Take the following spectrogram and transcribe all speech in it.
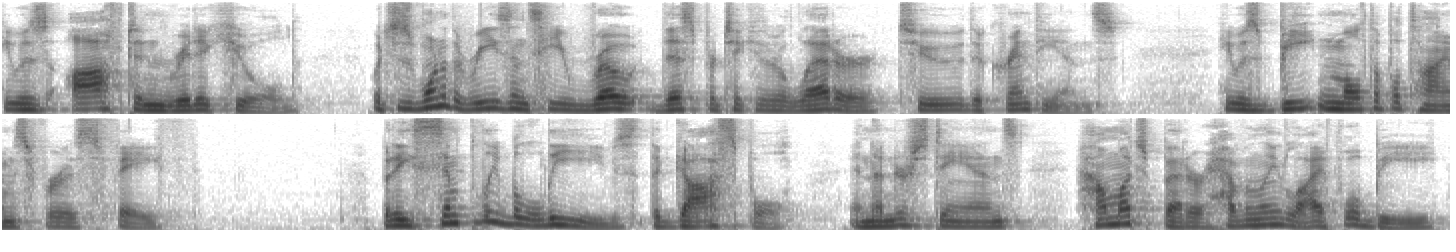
He was often ridiculed, which is one of the reasons he wrote this particular letter to the Corinthians. He was beaten multiple times for his faith, but he simply believes the gospel and understands how much better heavenly life will be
